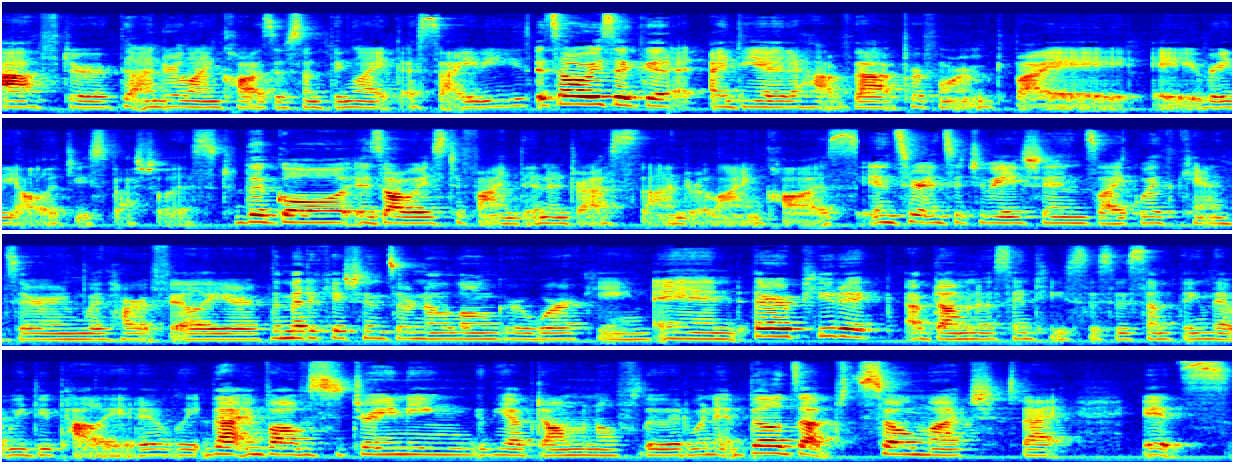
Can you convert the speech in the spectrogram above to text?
after the underlying cause of something like ascites, it's always a good idea to have that performed by a, a radiology specialist. The goal is always to find and address the underlying cause. In certain situations, like with cancer and with heart failure, the medications are no longer working. And therapeutic abdominocentesis is something that we do palliatively. That involves draining the abdominal fluid when it builds up so much that it's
